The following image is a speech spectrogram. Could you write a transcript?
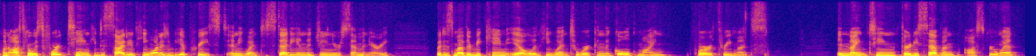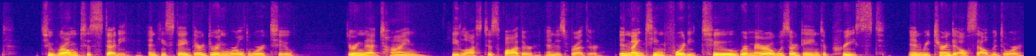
When Oscar was 14, he decided he wanted to be a priest, and he went to study in the junior seminary. But his mother became ill, and he went to work in the gold mine for three months. In 1937, Oscar went to Rome to study, and he stayed there during World War II. During that time, he lost his father and his brother. In 1942, Romero was ordained a priest and returned to El Salvador.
